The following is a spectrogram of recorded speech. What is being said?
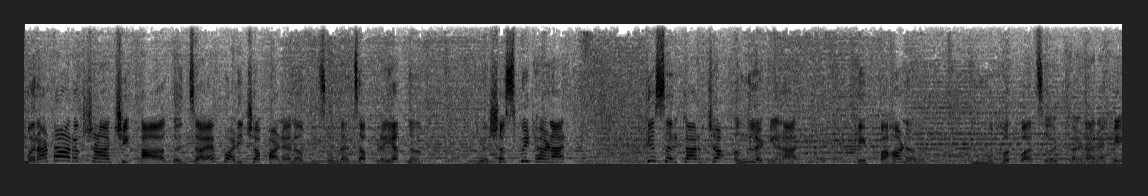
मराठा आरक्षणाची आग जायकवाडीच्या पाण्यानं विझवण्याचा प्रयत्न यशस्वी ठरणार की सरकारच्या अंगलट येणार हे पाहणं महत्वाचं ठरणार आहे.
